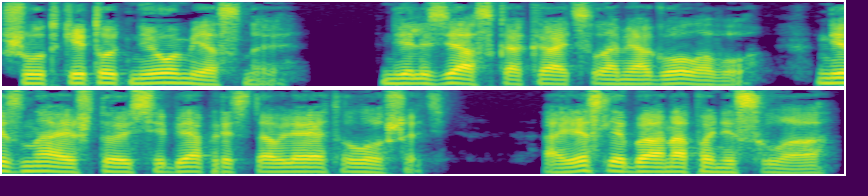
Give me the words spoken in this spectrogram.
«Шутки тут неуместны. Нельзя скакать, сломя голову, не зная, что из себя представляет лошадь. А если бы она понесла?»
